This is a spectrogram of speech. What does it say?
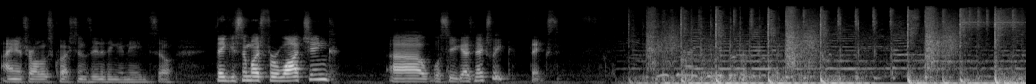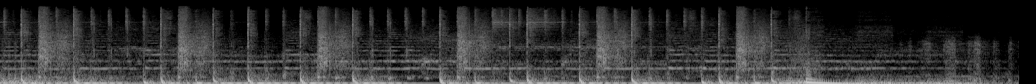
I answer all those questions, anything you need. So thank you so much for watching. Uh, we'll see you guys next week. Thanks.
